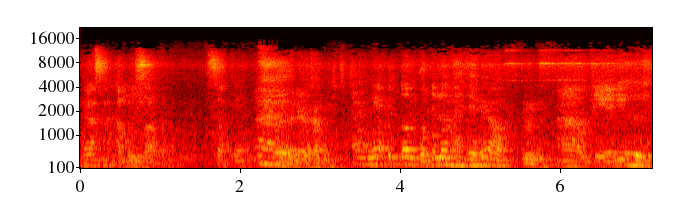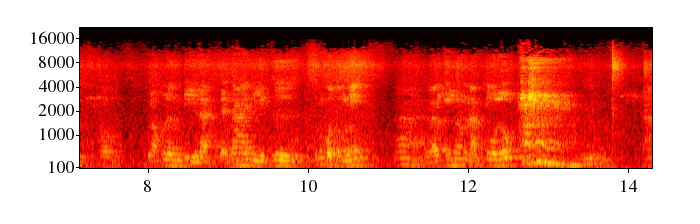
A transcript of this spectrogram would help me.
ในลักษณะเอามือสอดกับสอดแขนเออเนี่ยนะครับอันเนี้ยเป็นต้นผมจะเริ่มหายใจไม่ออกอืมอ่าโอเคนี่คือเขาล็อกเริ่มดีแล้ว แต่ได้ดีคือต้องกดตรงนี้อ่าแล้วทิ้งน้ำหนักตัวลุกอืมอ่า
